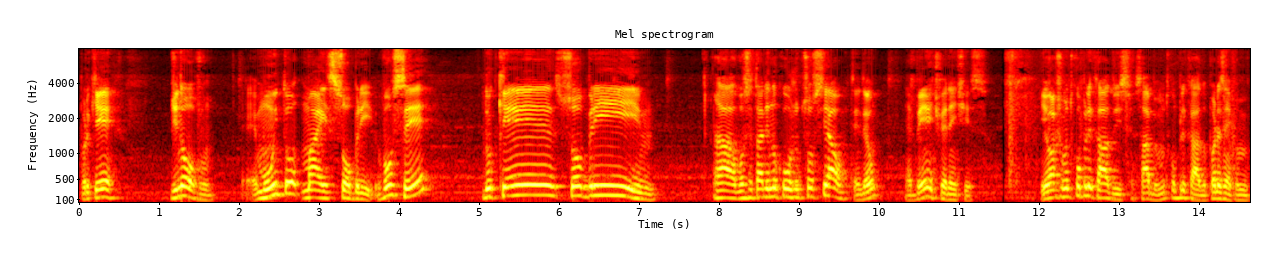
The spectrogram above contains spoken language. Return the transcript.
Porque, de novo, é muito mais sobre você do que sobre ah, você tá ali no conjunto social, entendeu? É bem diferente isso. Eu acho muito complicado isso, sabe? Muito complicado. Por exemplo,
